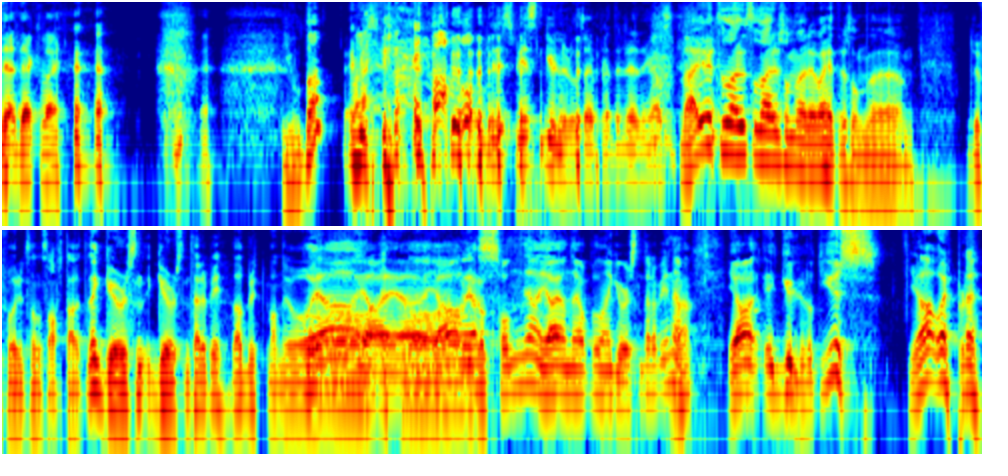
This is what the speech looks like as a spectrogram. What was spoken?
det, det er ikke meg. Jo da. Jeg husker. Jeg har aldri spist gulrot og eple etter trening. Altså. Nei, sånn sånn sånn hva heter det sånn eh, Du får ut sånn saft av det. Gerson, Gerson-terapi. Da brukte man jo oh, ja, ja, ja, eple og ja, ja, gulrot. sånn ja. Ja, ja, når jeg var på denne Gerson-terapien, ja. Ja, Gulrotjus. Ja, og eple.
